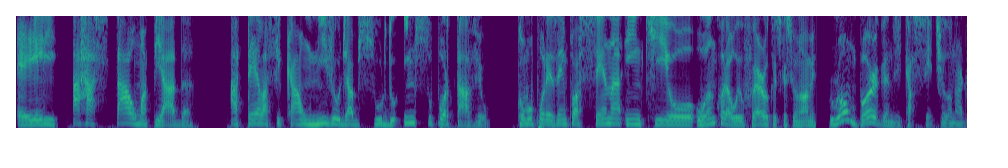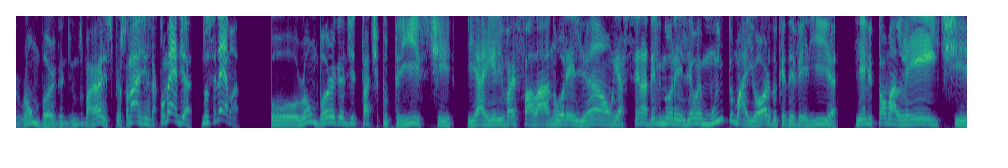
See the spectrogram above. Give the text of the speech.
é ele arrastar uma piada até ela ficar um nível de absurdo insuportável. Como, por exemplo, a cena em que o, o âncora Will Ferrell, que eu esqueci o nome, Ron Burgundy, cacete, Leonardo, Ron Burgundy, um dos maiores personagens da comédia do cinema. O Ron Burgundy tá, tipo, triste, e aí ele vai falar no orelhão, e a cena dele no orelhão é muito maior do que deveria, e ele toma leite.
